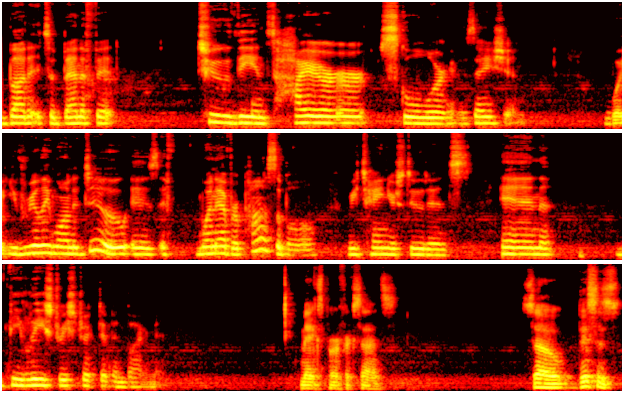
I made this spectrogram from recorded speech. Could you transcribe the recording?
but it's a benefit to the entire school organization. What you really want to do is, if whenever possible, retain your students in the least restrictive environment. Makes perfect sense. So this is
